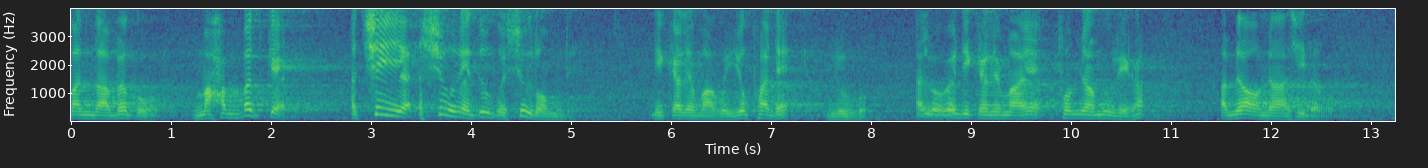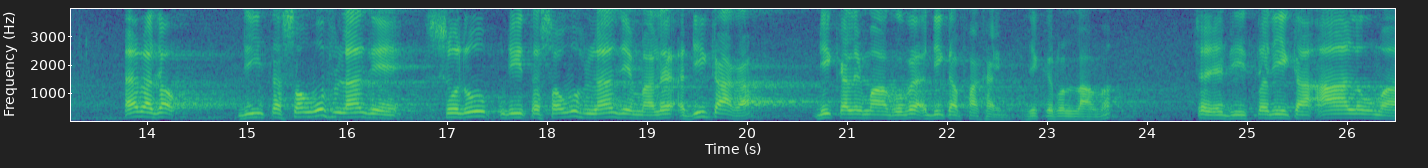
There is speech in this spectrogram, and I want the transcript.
ဘန္တာဘက်ကို မဟဘတ်ကအချစ်ရဲ့အရှုနဲ့သူ့ကိုရှုတော်မူတယ်ဒီကလမာကိုရွတ်ဖတ်တဲ့လူကိုအဲ့လိုပဲဒီကလမာရဲ့ထွန်းမြတ်မှုတွေကအမြောက်အများရှိတယ်ပေါ့အဲ့ဒါကြောင့်ဒီသဆောဝဖလန်းစဉ်ဆိုလိုဒီသဆောဝဖလန်းစဉ်မှာလည်းအဓိကကဒီကလမာကိုပဲအဓိကဖတ်ခိုင်းတယ်ဇီကရုလာမှာကျဲဒီတရီကာအားလုံးမှာ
